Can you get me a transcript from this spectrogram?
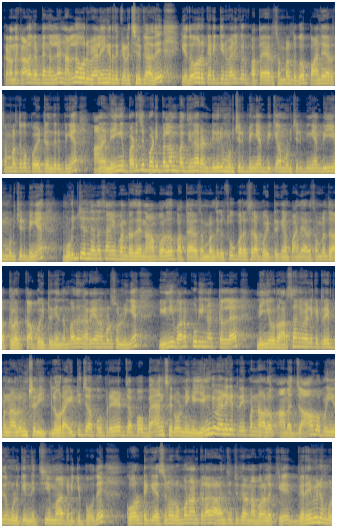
கடந்த காலகட்டங்களில் நல்ல ஒரு வேலைங்கிறது கிடைச்சிருக்காது. ஏதோ ஒரு கிடைக்கிற வேலைக்கு ஒரு பத்தாயிரம் சம்பளத்துக்கோ பாஞ்சாயிரம் சம்பளத்துக்கோ போயிட்டு இருந்திருப்பீங்க. ஆனால் நீங்கள் படித்த படிப்பெல்லாம் பார்த்தீங்கன்னா ரெண்டு டிகிரி முடிச்சிருப்பீங்க பிகாம் முடிச்சிருப்பீங்க பிஇ முடிச்சிருப்பீங்க. முடிச்சிருந்த என்ன சாமி பண்ணுறது நான் போகிறது பத்தாயிரம் சம்பளத்துக்கு சூப்பர்வைசராக போயிட்டுருக்கேன். பாஞ்சாயிரம் சம்பளத்துக்கு கிளர்க்காக போயிட்டுருக்கேன். இந்த மாதிரி நிறைய நம்பர் சொல்லுவீங்க இனி வரக்கூடிய நாட்களில் நீங்கள் ஒரு அரசாங்க வேலைக்கு ட்ரை பண்ணாலும் சரி இல்லை ஒரு ஐடி ஜாப்போ ப்ரைவேட் ஜாப்போ பேங்க் சரி நீங்கள் எங்கே வேலைக்கு ட்ரை பண்ணாலும் அந்த ஜாப் அப்படிங்கிறது உங்களுக்கு நிச்சயமாக கிடைக்க போகுது. கோர்ட்டு கேஸ்னு ரொம்ப நாட்களாக அலைஞ்சிட்டு இருக்கிற நபர்களுக்கு விரைவில் உங்களுக்கு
